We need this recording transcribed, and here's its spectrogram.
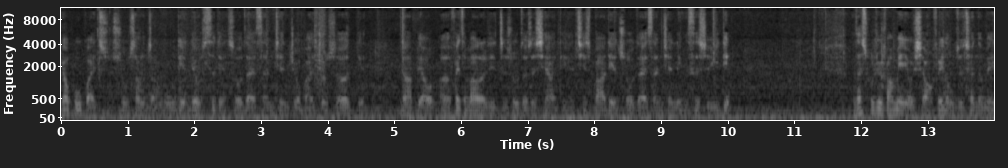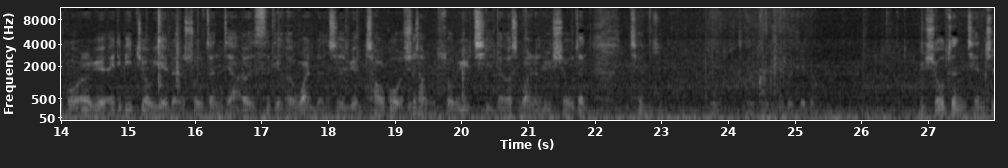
标普五百指数上涨五点六四点，收在三千九百九十二点。那标呃费城半导体指数则是下跌七十八点，收在三千零四十一点。在数据方面，有小非农之称的美国二月 ADP 就业人数增加二十四点二万人，是远超过市场所预期的二十万人，与修正前值。与修正前值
